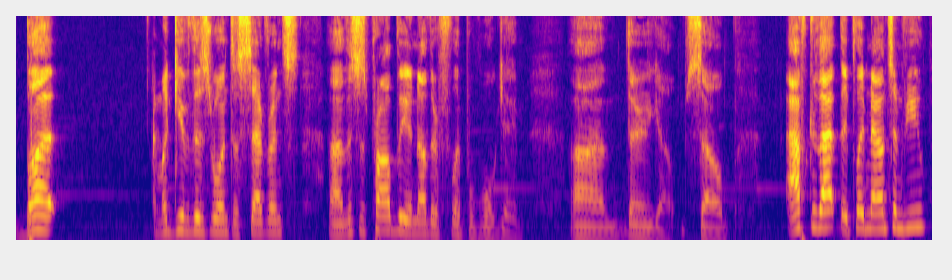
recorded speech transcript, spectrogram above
But I'm going to give this one to Severance. Uh, this is probably another flippable game. Uh, there you go. So, after that, they play Mountain View.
